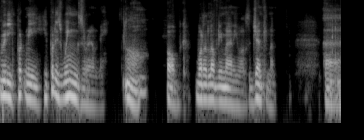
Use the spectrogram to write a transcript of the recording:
really put me. He put his wings around me. Oh, Bob, what a lovely man he was, a gentleman. Uh,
